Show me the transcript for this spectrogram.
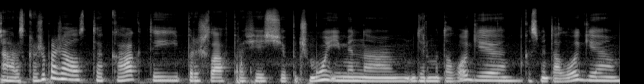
А расскажи, пожалуйста, как ты пришла в профессию? Почему именно дерматология, косметология?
